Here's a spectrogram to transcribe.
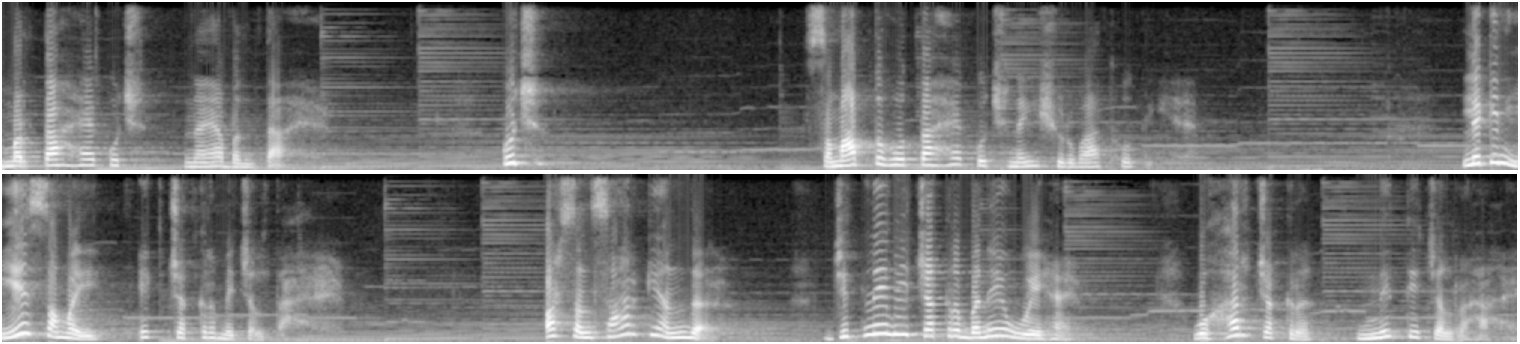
मरता है, कुछ नया बनता है। कुछ समाप्त होता है, कुछ नई शुरुआत होती है। लेकिन ये समय एक चक्र में चलता है। और संसार के अंदर जितने भी चक्र बने हुए हैं, वो हर चक्र नित्य चल रहा है।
